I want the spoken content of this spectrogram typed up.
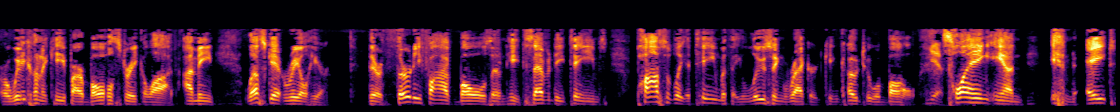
are we going to keep our bowl streak alive? I mean, let's get real here. There are 35 bowls and need 70 teams. Possibly a team with a losing record can go to a bowl Yes. playing in in 8,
